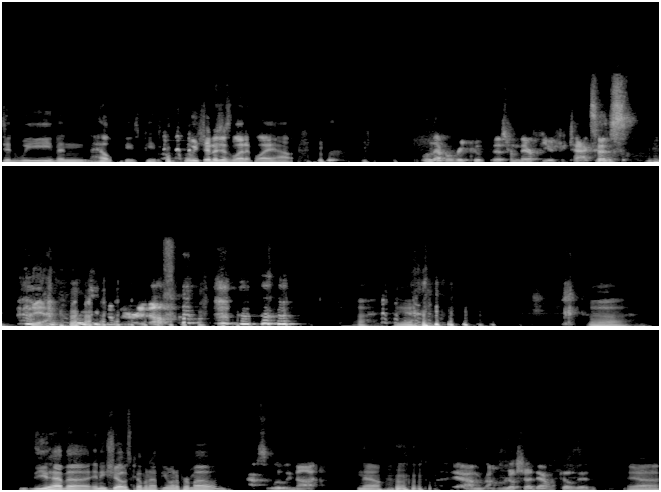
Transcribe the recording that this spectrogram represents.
did we even help these people? we should have just let it play out. we'll never recoup this from their future taxes. Yeah. You've never earned enough. Ah, yeah. Ah. do you have uh, any shows coming up you want to promote? Absolutely not. No. Yeah, I'm I'm real shut down with COVID. yeah.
